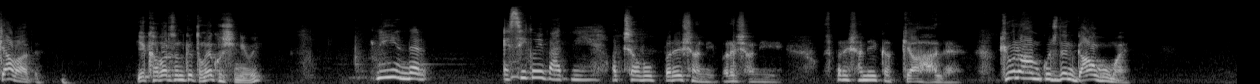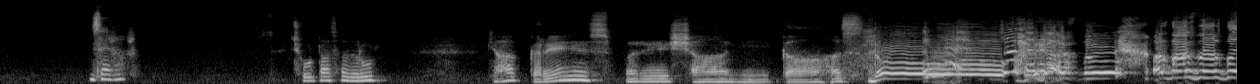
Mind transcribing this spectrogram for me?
क्या बात है? ये खबर सुन के तुम्हें खुशी नहीं हुई? नहीं अंदर ऐसी कोई बात नहीं है। अच्छा वो परेशानी परेशानी। उस परेशानी का क्या हाल है? क्यों ना हम कुछ दिन गाँव घुमाए? ज़रूर। छोटा सा ज़रूर। क्या करें इस परेशानी का हंस दो अरे हंस दो हंस दो हंस दो हंस दो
